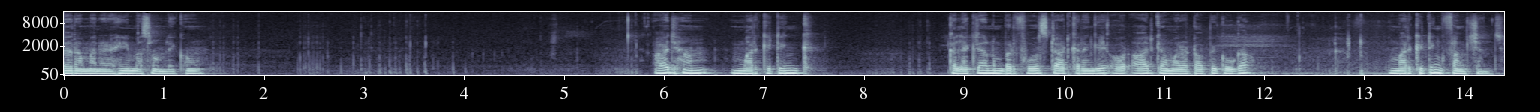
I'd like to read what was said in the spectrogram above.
अल्लाम आज हम मार्केटिंग का लेक्चर नंबर फोर स्टार्ट करेंगे और आज का हमारा टॉपिक होगा मार्केटिंग फ़ंक्शंस।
